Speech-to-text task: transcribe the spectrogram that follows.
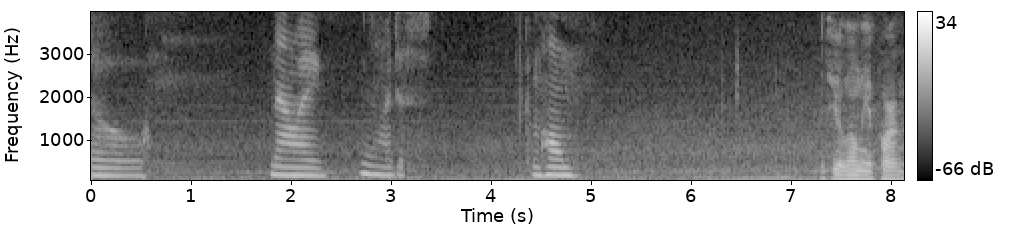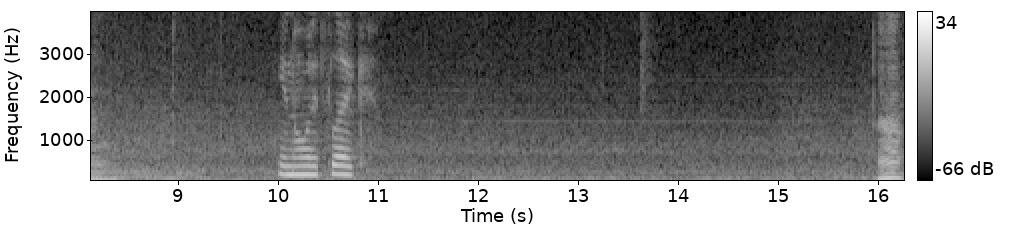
So now I, you know, I just come home. It's your lonely apartment. You know what it's like. Huh?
